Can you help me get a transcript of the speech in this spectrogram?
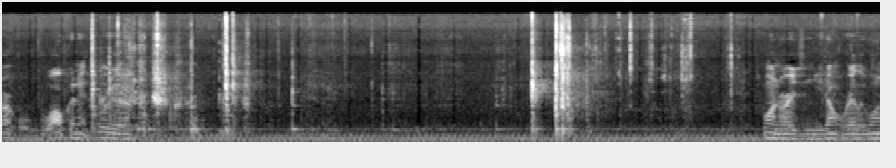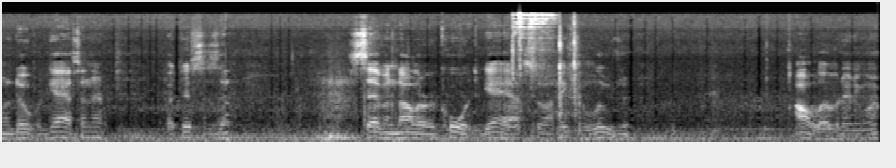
start walking it through there. One reason you don't really want to do it with gas in there, but this is a seven dollar a quart gas, so I hate to lose it. All of it anyway.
